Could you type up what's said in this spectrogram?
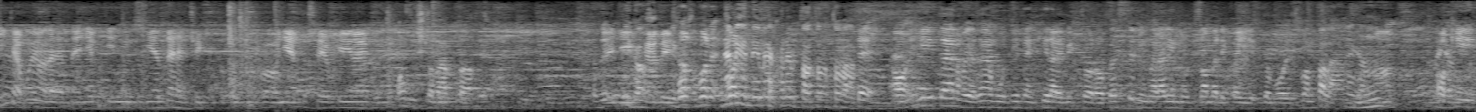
inkább olyan lehetne egyébként, mint az ilyen tehetségkutatóknak a nyertesei, akinek Az is tovább tart. Tehát egy Igaz. kb. igaz. Van- van- Nem van- érné meg, ha nem tartana tovább. De a héten, vagy az elmúlt héten Király Viktorról beszélünk, mert elindult az amerikai The Voice-ban talán. Igen. Aki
